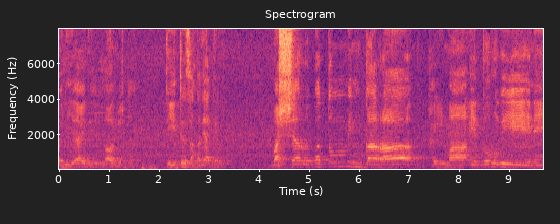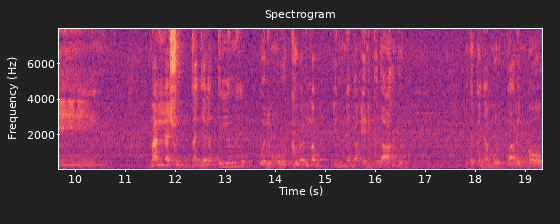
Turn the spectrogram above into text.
വലിയ ആയത് എല്ലാവരും ഇഷ്ടം. തീറ്റ സംഗതി ആക്കരുത് വഷർബത്തും മിൻ കറാഹിൽ മാഇ തുർവീനി. നല്ല ശുദ്ധ ജലത്തിൽ നിന്ന് ഒരു മുറുക്ക് വെള്ളം എന്നെ എനിക്ക് ദാഹം തോന്നും ഇതൊക്കെ നമ്മൾ പറയുമ്പോൾ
